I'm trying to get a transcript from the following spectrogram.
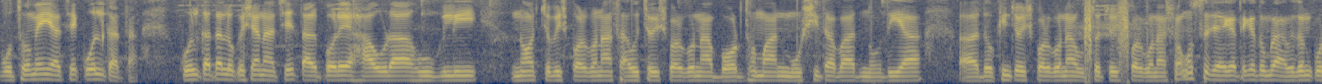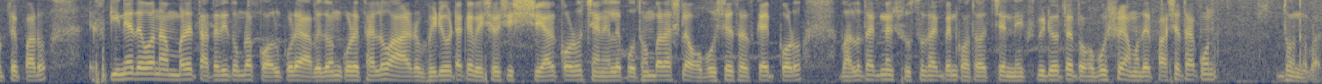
প্রথমেই আছে কলকাতা। কলকাতা লোকেশান আছে, তারপরে হাওড়া, হুগলি নর্থ চব্বিশ পরগনা সাউথ চব্বিশ পরগনা, বর্ধমান, মুর্শিদাবাদ, নদিয়া দক্ষিণ চব্বিশ পরগনা, উত্তর চব্বিশ পরগনা, সমস্ত জায়গা থেকে তোমরা আবেদন করতে পারো। স্ক্রিনে দেওয়া নাম্বারে তাড়াতাড়ি তোমরা কল করে আবেদন করে ফেলো। আর ভিডিওটাকে বেশি বেশি শেয়ার করো। চ্যানেলে প্রথমবার আসলে অবশ্যই সাবস্ক্রাইব করো। ভালো থাকবেন, সুস্থ থাকবেন। কথা হচ্ছে নেক্সট ভিডিওতে তো অবশ্যই আমাদের পাশে থাকুন। ধন্যবাদ।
